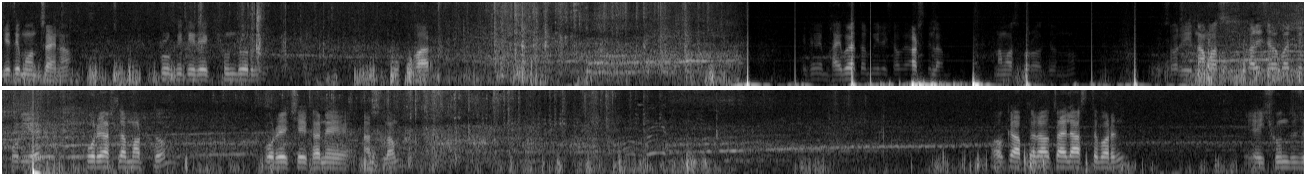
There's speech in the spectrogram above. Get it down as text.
যেতে মন চায় না। প্রকৃতির এক সুন্দর উপহার। এখানে ভাই ভাইরা মিলে সবাই আসছিলাম নামাজ পড়ার জন্য। নামাজ কারি সাহেবাকে পড়িয়ে পড়ে আসলাম মাত্র পরে এসে এখানে আসলাম। ওকে আপনারা চাইলে আসতে পারেন এই সৌন্দর্য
